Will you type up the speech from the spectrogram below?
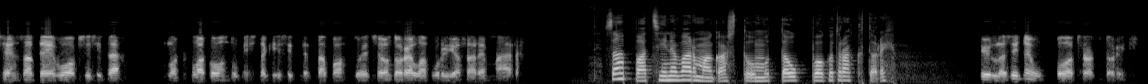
sen sateen vuoksi sitä lakoontumistakin sitten tapahtuu. Että se on todella hurja sademäärä. Saappaat siinä varmaan kastuu, mutta uppoako traktori? Kyllä sinne uppoaa traktorikin.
